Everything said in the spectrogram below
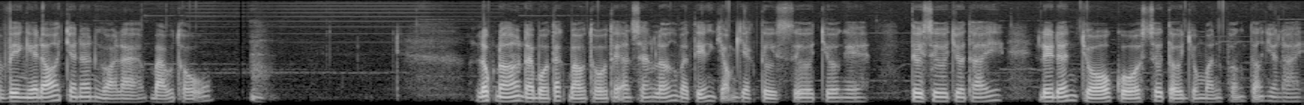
Vì nghĩa đó cho nên gọi là bảo thủ. Lúc đó, Đại Bồ Tát Bảo Thủ thấy ánh sáng lớn và tiếng giọng giặc từ xưa chưa nghe, từ xưa chưa thấy, liền đến chỗ của sư tự dụng mạnh phấn tấn Như Lai,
